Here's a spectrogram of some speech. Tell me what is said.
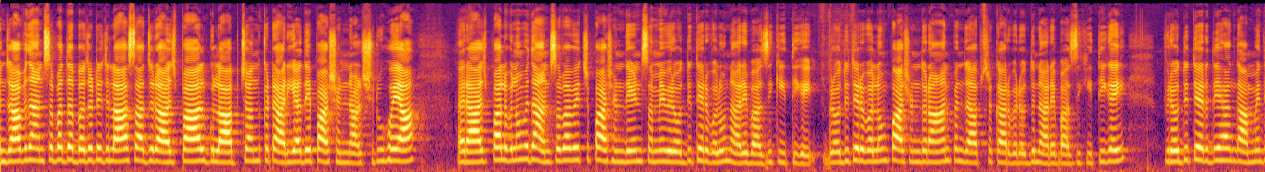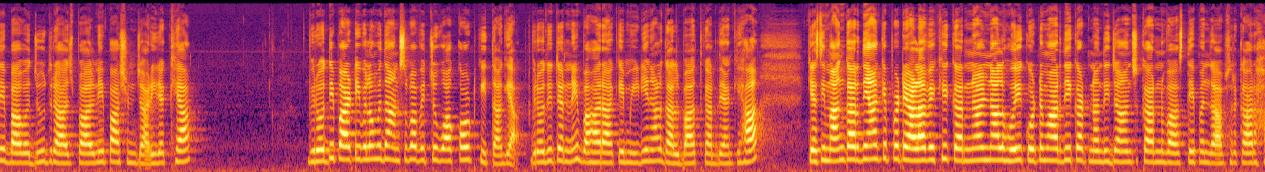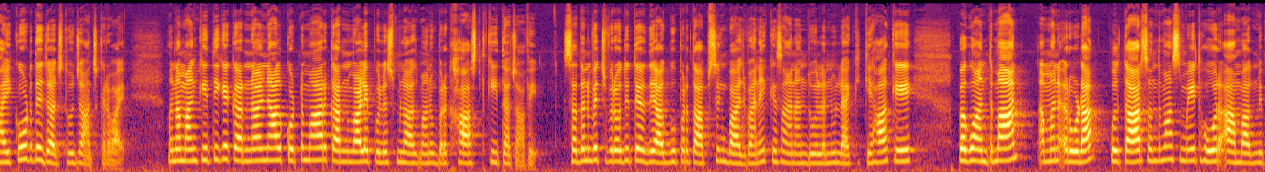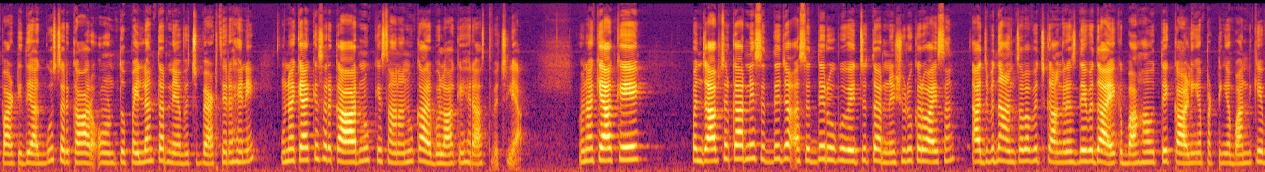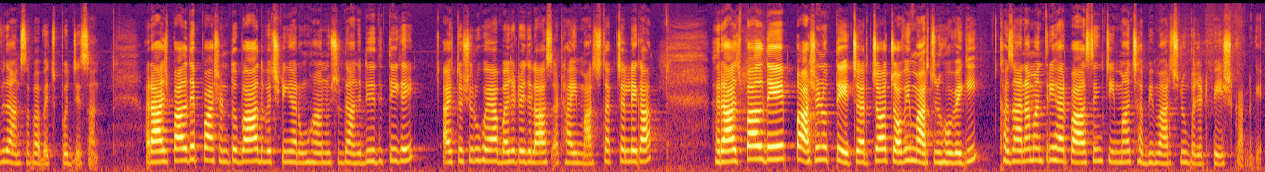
ਪੰਜਾਬ ਵਿਧਾਨ ਸਭਾ ਦਾ budget ਇਜਲਾਸ ਅੱਜ ਰਾਜਪਾਲ ਗੁਲਾਬ ਚੰਦ ਕਟਾਰੀਆ ਦੇ ਭਾਸ਼ਣ ਨਾਲ ਸ਼ੁਰੂ ਹੋਇਆ। ਰਾਜਪਾਲ ਵੱਲੋਂ ਵਿਧਾਨ ਸਭਾ ਵਿੱਚ ਭਾਸ਼ਣ ਦੇਣ ਸਮੇਂ ਵਿਰੋਧੀ ਧਿਰ ਵੱਲੋਂ ਨਾਅਰੇਬਾਜ਼ੀ ਕੀਤੀ ਗਈ। ਵਿਰੋਧੀ ਧਿਰ ਵੱਲੋਂ ਭਾਸ਼ਣ ਦੌਰਾਨ ਪੰਜਾਬ ਸਰਕਾਰ ਵਿਰੁੱਧ ਨਾਅਰੇਬਾਜ਼ੀ ਕੀਤੀ ਗਈ। ਵਿਰੋਧੀ ਧਿਰ ਦੇ ਹੰਗਾਮੇ ਦੇ ਬਾਵਜੂਦ ਰਾਜਪਾਲ ਨੇ ਭਾਸ਼ਣ ਜਾਰੀ ਰੱਖਿਆ। ਵਿਰੋਧੀ ਪਾਰਟੀ ਵੱਲੋਂ ਵਿਧਾਨ ਸਭਾ ਵਿੱਚੋਂ ਵਾਕਆਊਟ ਕੀਤਾ ਗਿਆ। ਵਿਰੋਧੀ ਧਿਰ ਨੇ ਬਾਹਰ ਆ ਕੇ ਮੀਡੀਆ ਨਾਲ ਗੱਲਬਾਤ ਕਰਦਿਆਂ ਕਿਹਾ ਕਿ ਅਸੀਂ ਮੰਗ ਕਰਦੇ ਹਾਂ ਕਿ ਪਟਿਆਲਾ ਵਿਖੇ ਕਰਨਲ ਨਾਲ ਹੋਈ ਕੁੱਟਮਾਰ ਦੀ ਘਟਨਾ ਦੀ ਜਾਂਚ ਕਰਨ ਵਾਸਤੇ ਪੰਜਾਬ ਸਰਕਾਰ ਹਾਈ ਕੋਰਟ ਦੇ ਜੱਜ ਤੋਂ ਜਾਂਚ ਕਰਵਾਏ। ਉਹਨਾਂ ਮੰਗ ਕੀਤੀ ਕਿ ਕਰਨਲ ਨਾਲ ਕੁੱਟਮਾਰ ਕਰਨ ਵਾਲੇ ਪੁਲਿਸ ਮੁਲਾਜ਼ਮਾਂ ਨੂੰ ਬਰਖਾਸਤ ਕੀਤਾ ਜਾਵੇ। ਸਦਨ ਵਿੱਚ ਵਿਰੋਧੀ ਧਿਰ ਦੇ ਆਗੂ ਪ੍ਰਤਾਪ ਸਿੰਘ ਬਾਜਵਾ ਨੇ ਕਿਸਾਨ ਅੰਦੋਲਨ ਨੂੰ ਲੈ ਕੇ ਕਿਹਾ ਕਿ ਭਗਵੰਤ ਮਾਨ, ਅਮਨ ਅਰੋੜਾ, ਕੁਲਤਾਰ ਸੰਧਵਾ ਸਮੇਤ ਹੋਰ ਆਮ ਆਦਮੀ ਪਾਰਟੀ ਦੇ ਆਗੂ ਸਰਕਾਰ ਆਉਣ ਤੋਂ ਪਹਿਲਾਂ ਧਰਨਿਆਂ ਵਿੱਚ ਬੈਠਦੇ ਰਹੇ ਨੇ। ਉਹਨਾਂ ਕਿਹਾ ਕਿ ਸਰਕਾਰ ਨੂੰ ਕਿਸਾਨਾਂ ਨੂੰ ਘਰ ਬੁਲਾ ਕੇ ਹਿਰਾਸਤ ਵਿੱਚ ਲਿਆ। ਉਹਨਾਂ ਕਿਹਾ ਕਿ ਪੰਜਾਬ ਸਰਕਾਰ ਨੇ ਸਿੱਧੇ ਜਾਂ ਅਸਿੱਧੇ ਰੂਪ ਵਿੱਚ ਧਰਨੇ ਸ਼ੁਰੂ ਕਰਵਾਏ ਸਨ। ਅੱਜ ਵਿਧਾਨ ਸਭਾ ਵਿੱਚ ਕਾਂਗਰਸ ਦੇ ਵਿਧਾਇਕ ਬਾਹਾਂ ਉੱਤੇ ਕਾਲੀਆਂ ਪੱਟੀਆਂ ਬੰਨ੍ਹ ਕੇ ਵਿਧਾਨ ਸਭਾ ਵਿੱਚ ਪੁੱਜੇ ਸਨ। ਰਾਜਪਾਲ ਦੇ ਭਾਸ਼ਣ ਤੋਂ ਬਾਅਦ ਵਿਛੜੀਆਂ ਰੂਹਾਂ ਨੂੰ ਸ਼ਰਧਾਂਜਲੀ ਦਿੱਤੀ ਗਈ। ਅੱਜ ਤੋਂ ਸ਼ੁਰੂ ਹੋਇਆ ਬਜਟ ਇਜਲਾਸ 28 ਮਾਰਚ ਤੱਕ ਚੱਲੇਗਾ। ਰਾਜਪਾਲ ਦੇ ਭਾਸ਼ਣ ਉੱਤੇ ਚਰਚਾ 24 ਮਾਰਚ ਨੂੰ ਹੋਵੇਗੀ। ਖਜ਼ਾਨਾ ਮੰਤਰੀ ਹਰਪਾਲ ਸਿੰਘ ਚੀਮਾ 26 ਮਾਰਚ ਨੂੰ ਬਜਟ ਪੇਸ਼ ਕਰਨਗੇ।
